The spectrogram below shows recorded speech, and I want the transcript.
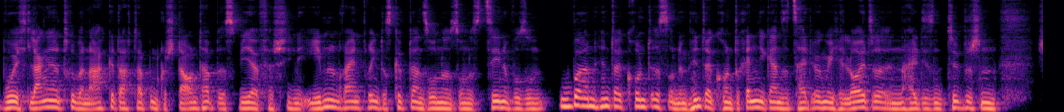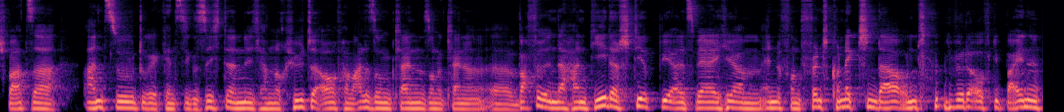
wo ich lange drüber nachgedacht habe und gestaunt habe, ist, wie er verschiedene Ebenen reinbringt. Es gibt dann so eine, so eine Szene, wo so ein U-Bahn-Hintergrund ist und im Hintergrund rennen die ganze Zeit irgendwelche Leute in halt diesen typischen schwarzer Anzug, du erkennst die Gesichter nicht, haben noch Hüte auf, haben alle so, einen kleinen, so eine kleine äh, Waffe in der Hand. Jeder stirbt wie, als wäre er hier am Ende von French Connection da und würde auf die Beine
